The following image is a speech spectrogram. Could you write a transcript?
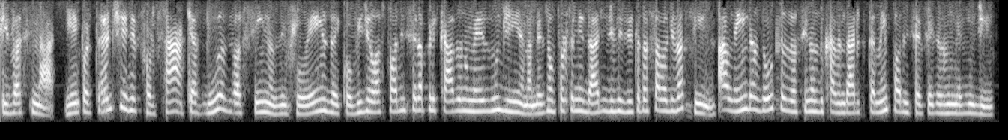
se vacinar. E é importante reforçar que as duas vacinas, influenza e Covid, elas podem ser aplicadas no mesmo dia, na mesma oportunidade de visita da sala de vacina, além das outras vacinas do calendário que também podem ser feitas no mesmo dia.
